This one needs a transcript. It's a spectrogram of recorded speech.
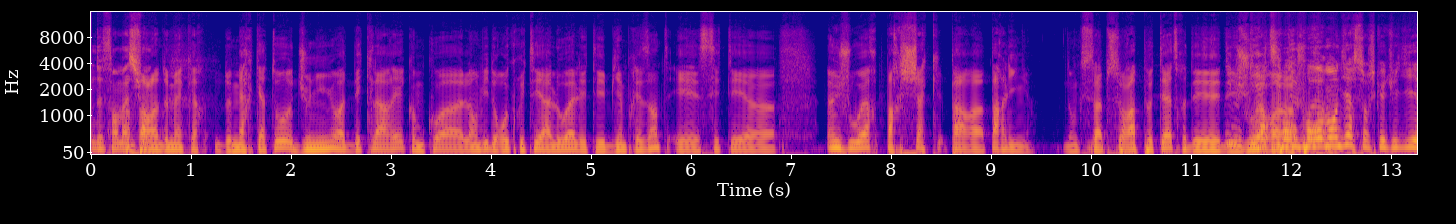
de formation. En parlant de, mercato, Juninho a déclaré comme quoi l'envie de recruter à l'OL était bien présente et c'était euh, un joueur par chaque par, euh, par ligne. Donc ça sera peut-être des, joueurs. Euh, pour, rebondir sur ce que tu dis,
